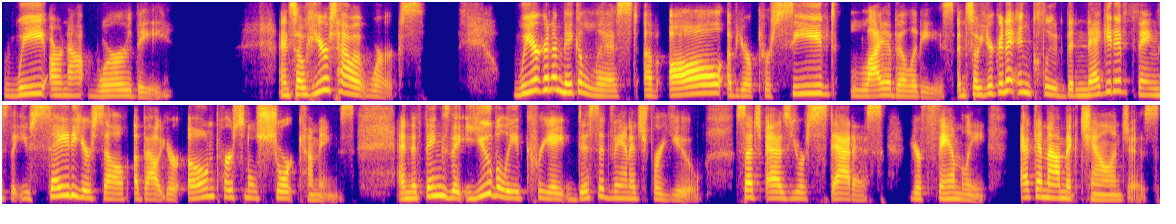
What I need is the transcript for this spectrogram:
we are not worthy. And so here's how it works we are going to make a list of all of your perceived liabilities. And so you're going to include the negative things that you say to yourself about your own personal shortcomings and the things that you believe create disadvantage for you, such as your status, your family, economic challenges,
